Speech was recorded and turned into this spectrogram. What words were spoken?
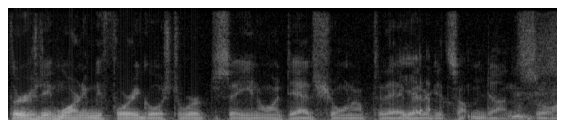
Thursday morning before he goes to work to say, you know what, Dad's showing up today. I Yeah. better get something done. So.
